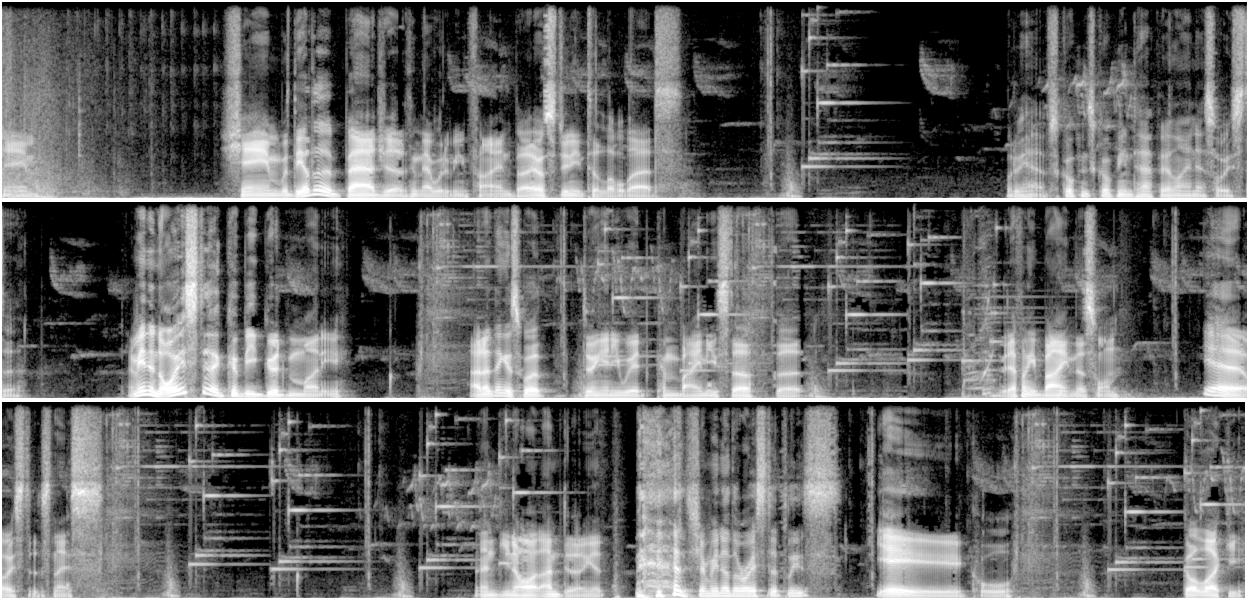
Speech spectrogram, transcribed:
Shame. Shame. With the other badger, I think that would have been fine, but I also do need to level that. What do we have? Scorpion, Scorpion, Tapir, Lioness, Oyster. I mean, an Oyster could be good money. I don't think it's worth doing any weird combining stuff, but we're definitely buying this one. Yeah, Oyster's nice. And you know what? I'm doing it. Show me another Oyster, please. Yay, cool. Got lucky.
